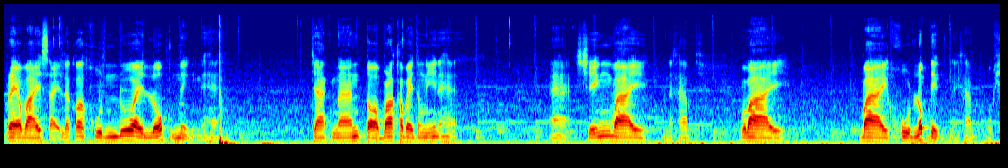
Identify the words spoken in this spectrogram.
แปร y ใส่แล้วก็คูณด้วยลบ1นะฮะ จากนั้นต่อบล็อกเข้าไปตรงนี้นะฮะ อ่า เชง y นะครับ y y คูณลบ1นะครับ โอเค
